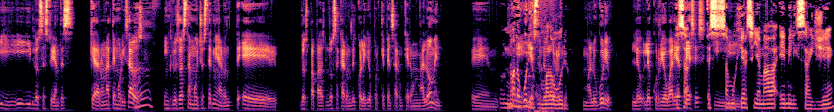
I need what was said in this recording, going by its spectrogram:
y, y los estudiantes quedaron atemorizados. Ah, Incluso hasta muchos terminaron, eh, los papás los sacaron del colegio porque pensaron que era un mal omen. eh, No, Mal augurio. un le mal ocurrió- augurio. un mal augurio. Le, le ocurrió varias Esa- veces. Esa y- mujer se llamaba Emily Saget,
